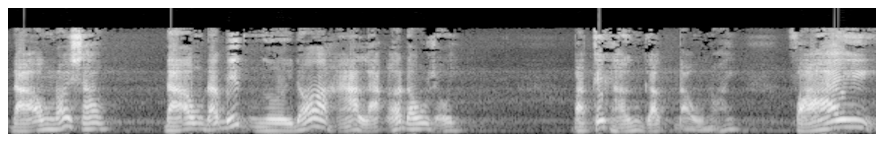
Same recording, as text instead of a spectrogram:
Đà ông nói sao? Đà ông đã biết người đó hạ lạc ở đâu rồi? Bạch Thiết Hận gật đầu nói. Phải.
